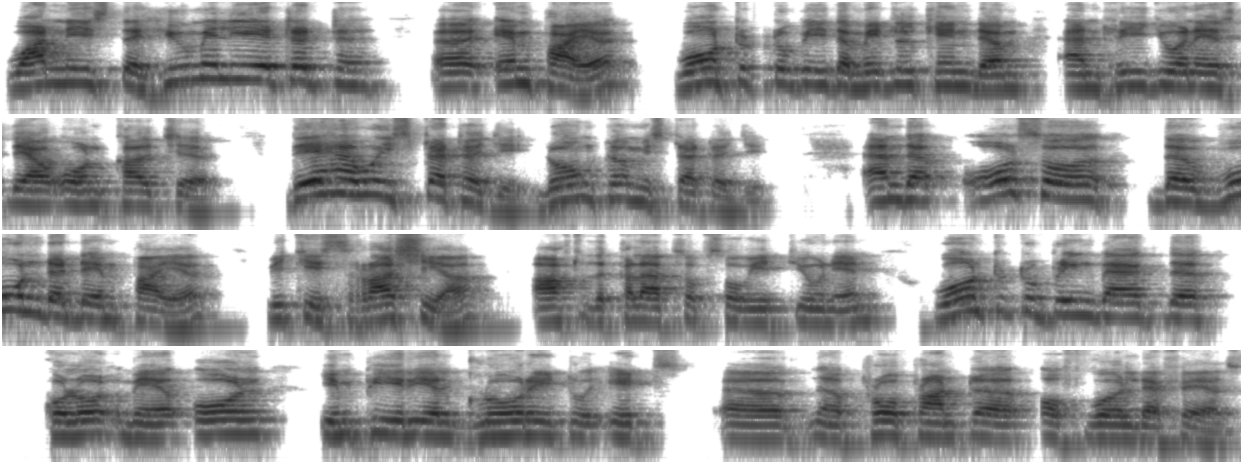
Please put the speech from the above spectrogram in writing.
One is the humiliated uh, empire wanted to be the Middle Kingdom and rejuvenate their own culture. They have a strategy, long-term strategy. And the, also the wounded empire, which is Russia, after the collapse of Soviet Union, wanted to bring back the all imperial glory to its uh, uh, of world affairs.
